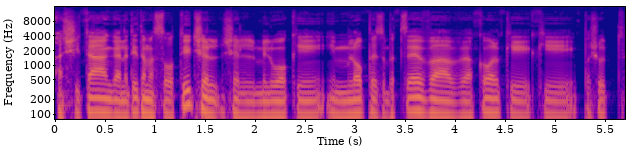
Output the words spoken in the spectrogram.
השיטה ההגנתית המסורתית של, של מילווקי עם לופז בצבע והכל, כי, כי פשוט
